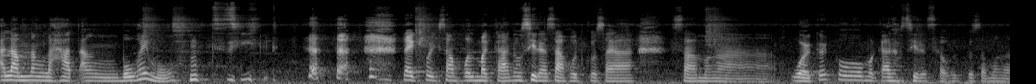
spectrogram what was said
alam ng lahat ang buhay mo. like for example, magkano sinasahod ko sa sa mga worker ko, magkano sinasahod ko sa mga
